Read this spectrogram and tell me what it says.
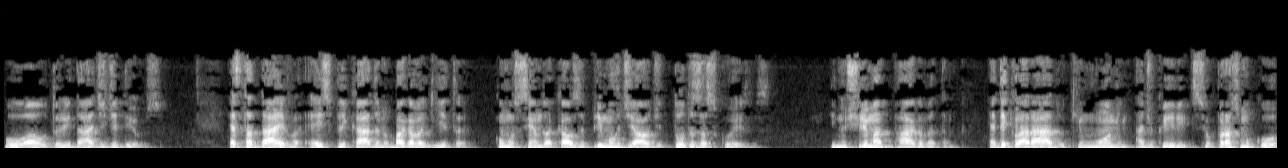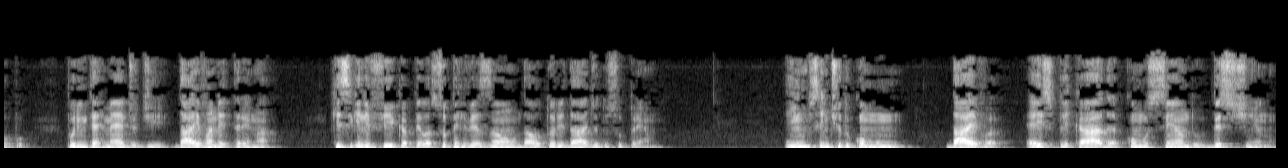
ou a autoridade de Deus. Esta Daiva é explicada no Bhagavad Gita como sendo a causa primordial de todas as coisas. E no Srimad Bhagavatam é declarado que um homem adquire seu próximo corpo por intermédio de Daiva Netrena, que significa pela supervisão da autoridade do Supremo. Em um sentido comum, daiva é explicada como sendo destino.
